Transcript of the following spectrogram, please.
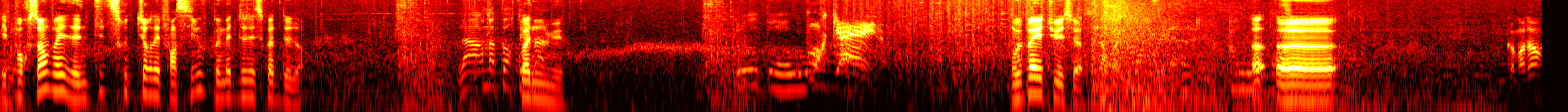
Et pour ça, vous voyez, il y a une petite structure défensive, vous pouvez mettre deux escouades dedans. L'arme à portée Quoi de mieux Unité numéro On veut pas les tuer, ceux c'est normal. Oh, euh... Commandant,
